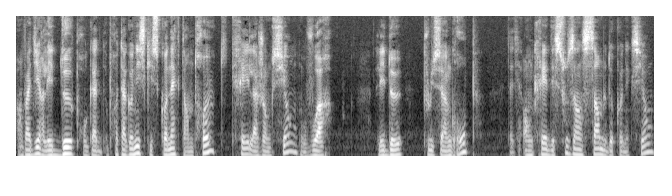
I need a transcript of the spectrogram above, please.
on va dire, les deux protagonistes qui se connectent entre eux, qui créent la jonction, voire les deux plus un groupe, c'est-à-dire on crée des sous-ensembles de connexions,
